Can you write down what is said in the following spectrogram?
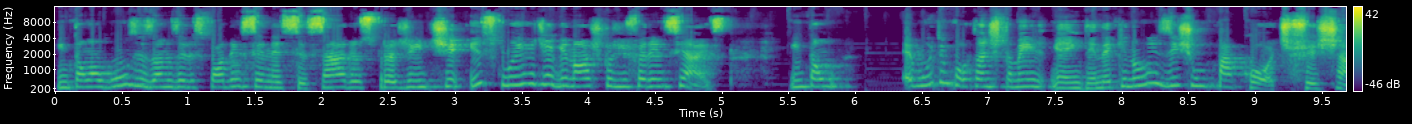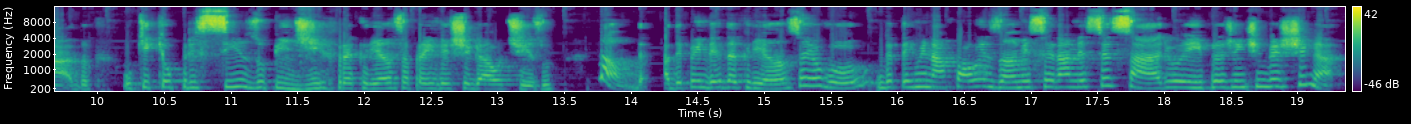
Então, alguns exames eles podem ser necessários para a gente excluir diagnósticos diferenciais. Então, é muito importante também entender que não existe um pacote fechado. O que, que eu preciso pedir para a criança para investigar autismo? Não, a depender da criança, eu vou determinar qual exame será necessário aí para a gente investigar.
